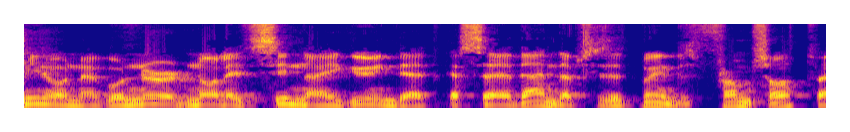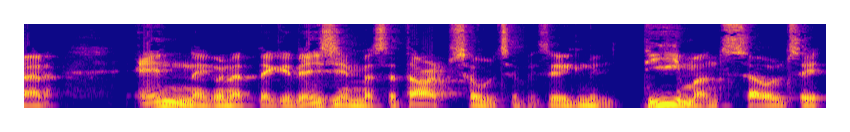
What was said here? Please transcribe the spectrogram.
minu nagu nerd knowledge sinna ei küündi, et kas see tähendab siis, et põhimõtteliselt From Software. enne kui nad tegid esimese Dark Souls'i või õigemini Demon's Souls'i,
